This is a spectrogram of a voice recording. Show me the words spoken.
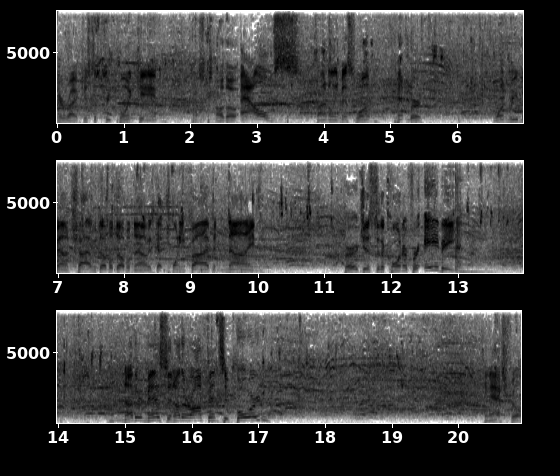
You're right, just a three-point game. Although Alves finally missed one. Pember one rebound shy of a double-double now. He's got 25 and 9. Burgess to the corner for Abee. Another miss, another offensive board. Can Asheville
